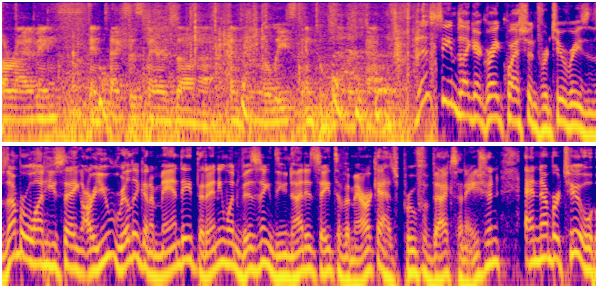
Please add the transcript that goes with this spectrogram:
arriving in Texas and Arizona and being released into border towns? This seems like a great question for two reasons. Number one, he's saying, are you really going to mandate that anyone visiting the United States of America has proof of vaccination? And number two,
